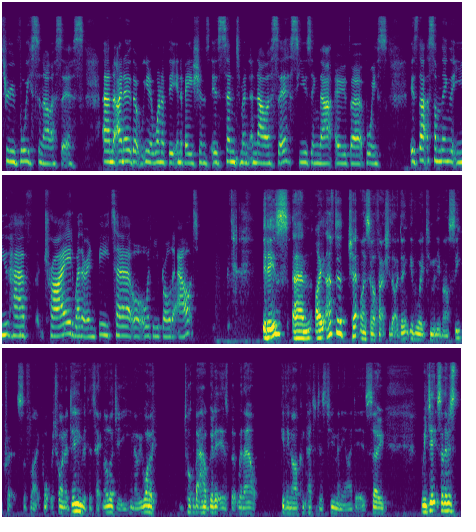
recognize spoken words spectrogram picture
through voice analysis? And I know that you know one of the innovations is sentiment analysis, using that over voice. Is that something that you have tried, whether in beta or, or whether you've rolled it out? It is, and I have to check myself actually that I don't give away too many of our secrets of like what we're trying to do with the technology. You know, we want to talk about how good it is, but without giving our competitors too many ideas. So we do. So there is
